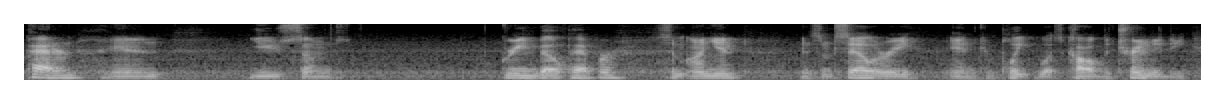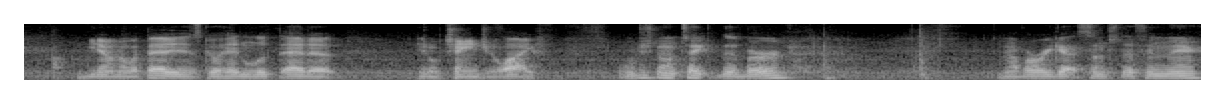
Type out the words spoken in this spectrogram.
pattern and use some green bell pepper some onion and some celery and complete what's called the Trinity. If you don't know what that is go ahead and look that up. It'll change your life. We're just going to take the bird and I've already got some stuff in there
